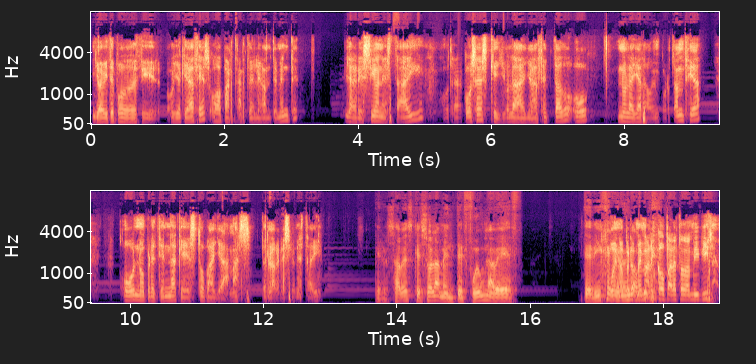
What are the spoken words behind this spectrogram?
Yo ahí te puedo decir, oye, ¿qué haces? O apartarte elegantemente. La agresión está ahí. Otra cosa es que yo la haya aceptado o no le haya dado importancia o no pretenda que esto vaya a más. Pero la agresión está ahí. Pero sabes que solamente fue una vez. Te dije Bueno, que no pero me marcó para toda mi vida.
